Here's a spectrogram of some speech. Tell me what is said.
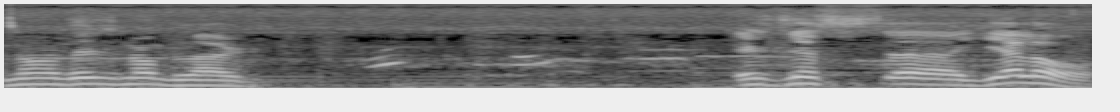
No, there is no blood. It's just uh, yellow.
